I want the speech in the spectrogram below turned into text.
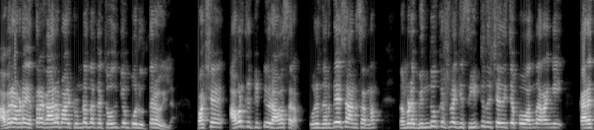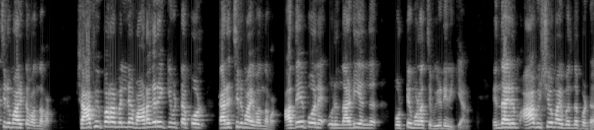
അവരവിടെ എത്ര കാലമായിട്ടുണ്ടെന്നൊക്കെ ചോദിക്കുമ്പോൾ പോലും ഉത്തരവില്ല. പക്ഷേ അവർക്ക് കിട്ടിയ ഒരു അവസരം ഒരു നിർദ്ദേശാനുസരണം നമ്മുടെ ബിന്ദു കൃഷ്ണയ്ക്ക് സീറ്റ് നിഷേധിച്ചപ്പോൾ വന്നിറങ്ങി കരച്ചിലുമായിട്ട് വന്നവർ. ഷാഫി വടകരയ്ക്ക് വിട്ടപ്പോൾ കരച്ചിലുമായി വന്നവർ. അതേപോലെ ഒരു നടി അങ്ങ് പൊട്ടിമുളച്ച് വീണിരിക്കുകയാണ്. എന്തായാലും ആ വിഷയവുമായി ബന്ധപ്പെട്ട്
